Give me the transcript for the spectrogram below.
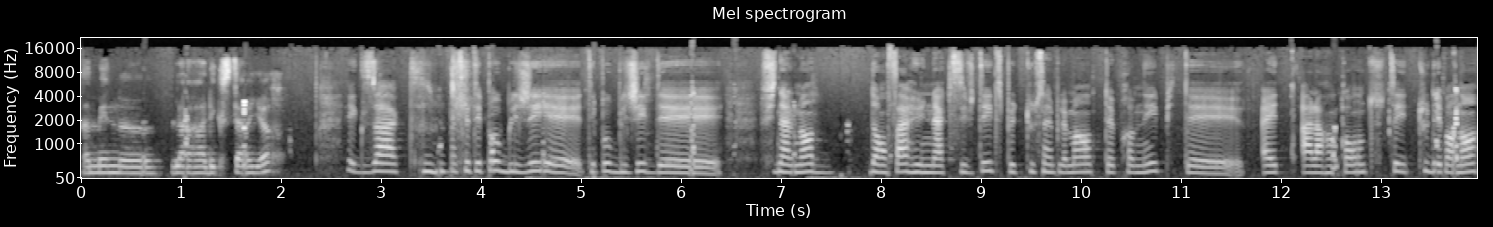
amènent l'art à l'extérieur. Exact. Parce que t'es pas obligé, t'es pas obligé de finalement d'en faire une activité, tu peux tout simplement te promener puis te, être à la rencontre, tu tout dépendant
